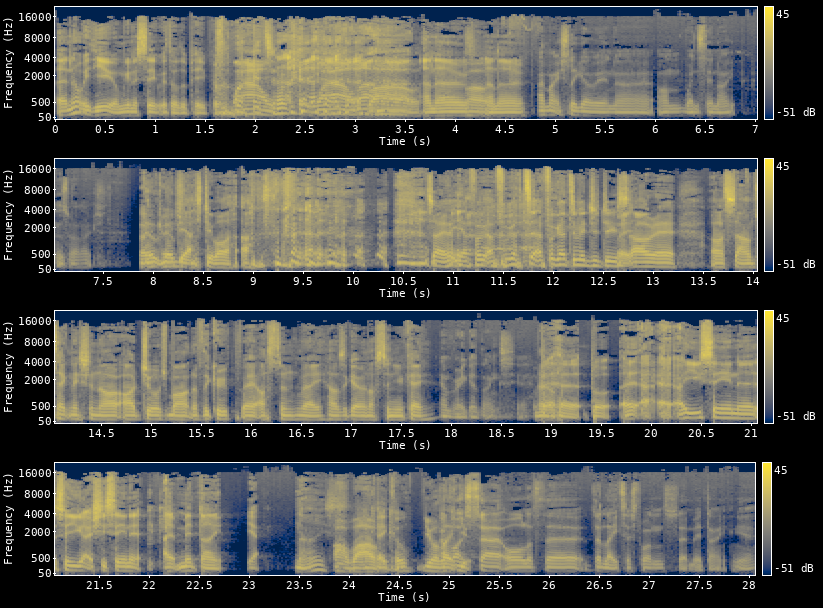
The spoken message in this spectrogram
Uh, not with you. I'm going to see it with other people. Wow. Wow. That Wow. I know. Wow. I know. I'm actually going uh, on Wednesday night as well. Actually. No, Okay. nobody asked you what. Sorry, yeah, I forgot, I forgot, to, I forgot to introduce Wait. our uh, our sound technician, our, our George Martin of the group, uh, Austin Ray. How's it going, Austin, UK? I'm very good, thanks. Yeah. A bit hurt, but uh, uh, are you seeing? Uh, so you actually seen it at midnight? Yeah. Nice. Oh wow! Okay, cool. You're I like you, watched uh, all of the, the latest ones at midnight. Yeah.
